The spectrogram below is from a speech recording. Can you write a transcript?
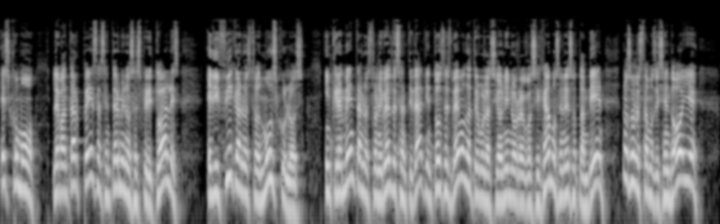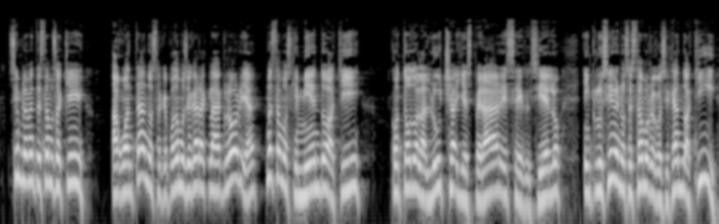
Es como levantar pesas en términos espirituales, edifica nuestros músculos, incrementa nuestro nivel de santidad y entonces vemos la tribulación y nos regocijamos en eso también. No solo estamos diciendo, oye, simplemente estamos aquí aguantando hasta que podamos llegar a la gloria, no estamos gimiendo aquí con toda la lucha y esperar ese cielo, inclusive nos estamos regocijando aquí,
